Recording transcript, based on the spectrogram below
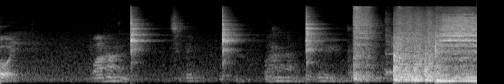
Boy. One, two, one, two.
